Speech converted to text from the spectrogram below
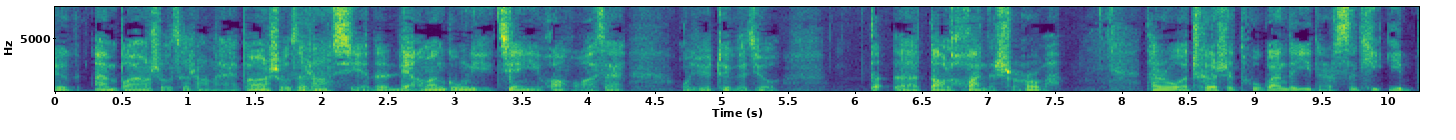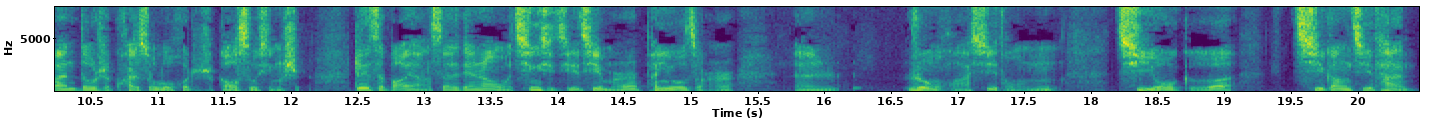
这个按保养手册上来，保养手册上写的两万公里建议换火花塞，我觉得这个就到呃到了换的时候吧。他说我车是途观的 1.4T，一般都是快速路或者是高速行驶。这次保养四 S 店让我清洗节气门、喷油嘴儿、呃润滑系统、汽油格、气缸积碳，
